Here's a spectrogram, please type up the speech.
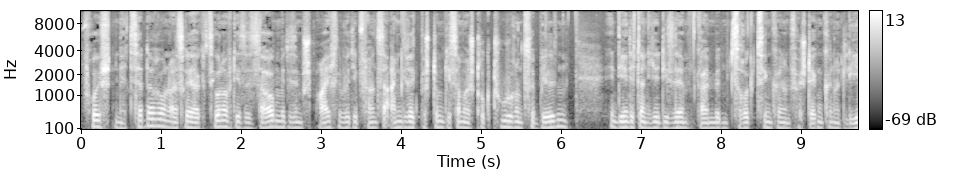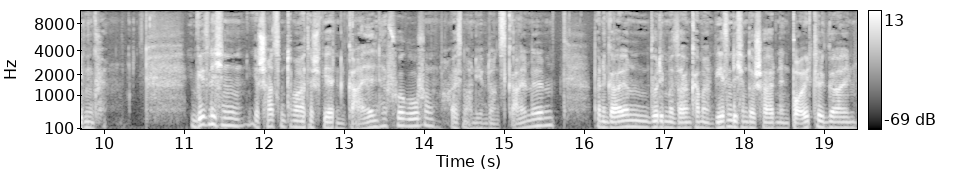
Früchten etc. Und als Reaktion auf dieses Saugen mit diesem Speichel wird die Pflanze angeregt, bestimmt ich sag mal, Strukturen zu bilden, in denen sich dann hier diese Gallmilben zurückziehen können und verstecken können und leben können. Im Wesentlichen schadsymptomatisch werden Gallen hervorgerufen, heißen auch nicht umsonst Gallmilben. Bei den Gallen würde ich mal sagen, kann man wesentlich unterscheiden in Beutelgallen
